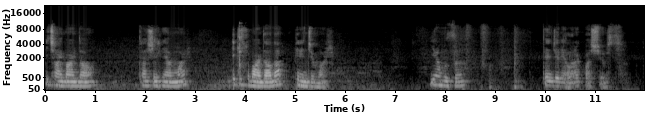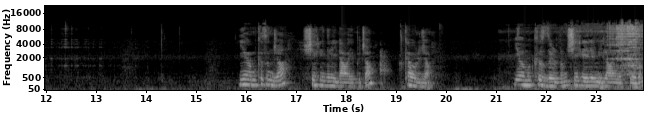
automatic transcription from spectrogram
Bir çay bardağı taş şehriyem var. İki su bardağı da pirincim var. Yağımızı tencereye alarak başlıyoruz. Yağım kızınca şehriyeleri ilave yapacağım. Kavuracağım. Yağımı kızdırdım. Şehriyelerimi ilave yapıyorum.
